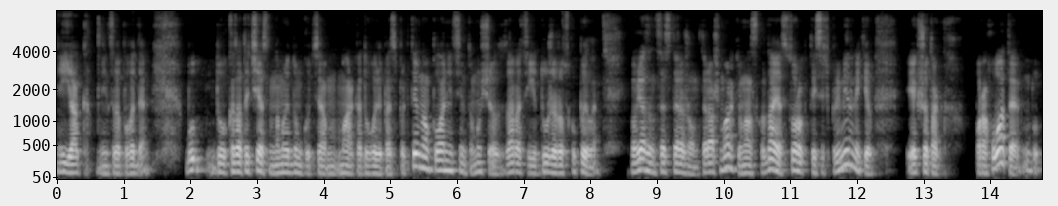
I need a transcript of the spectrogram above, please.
і як він себе поведе. Буду казати чесно, на мою думку, ця марка доволі перспективна в плані цін, тому що зараз її дуже розкупили. Пов'язане це з тиражом. Тираж марки у нас складає 40 тисяч примірників. І якщо так порахувати, ну тут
